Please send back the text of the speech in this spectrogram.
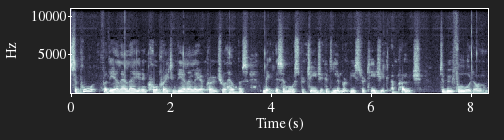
Support for the LLA and incorporating the LLA approach will help us make this a more strategic, a deliberately strategic approach to move forward on.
